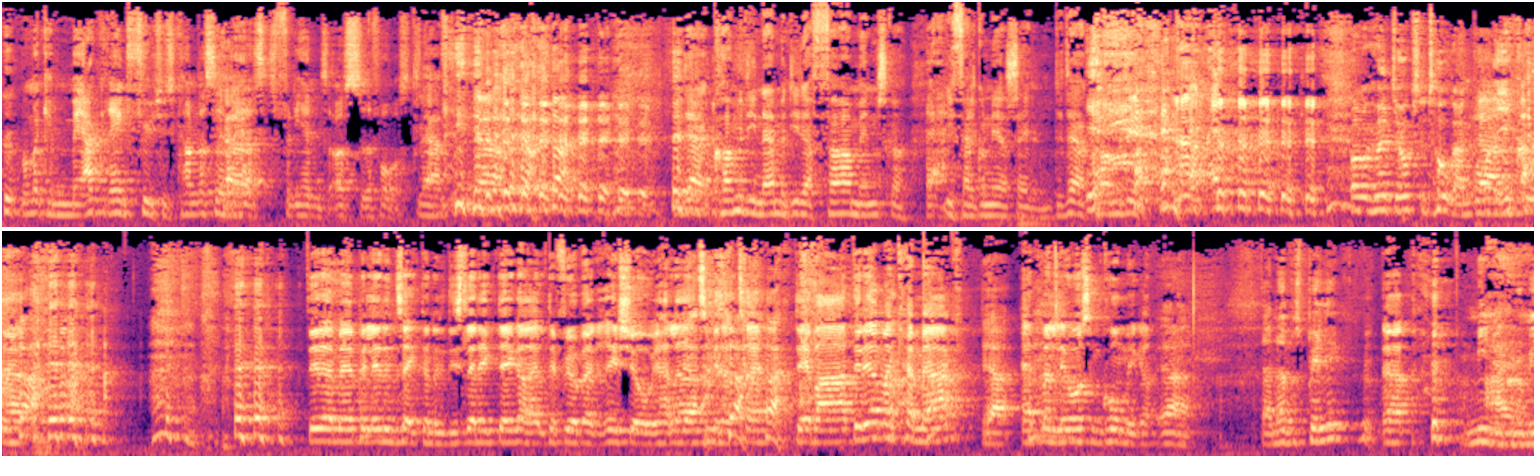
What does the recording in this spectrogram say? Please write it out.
kan, hvor man kan mærke rent fysisk ham, der sidder Ja. værst, fordi han også sidder forrest. Ja, ja. det der comedyen er med de der 40 mennesker Ja. i Falconer-salen. Det der comedy... Hvor man kan høre jokes to gange, hvor Ja. det ikke Det der med billetindtægterne, de slet ikke dækker alt det fyrværkerishow, jeg har lavet ja. til min entré. Det er bare, det er der, man kan mærke, Ja. at man lever som komiker. ja. Der er noget på spil, ikke? Ja. Min Ej. økonomi.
